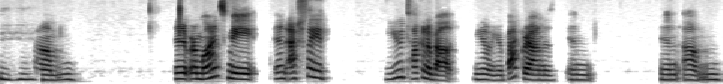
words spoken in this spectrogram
mm-hmm. um, and it reminds me and actually you talking about you know your background in in um,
